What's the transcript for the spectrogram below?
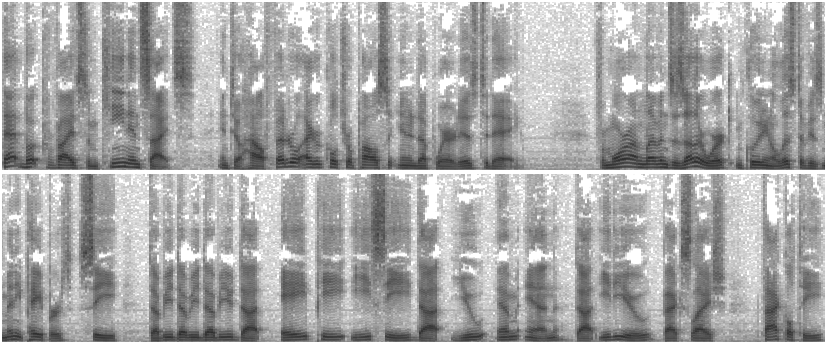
That book provides some keen insights into how federal agricultural policy ended up where it is today. For more on Levins' other work, including a list of his many papers, see www.apec.umn.edu backslash faculty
